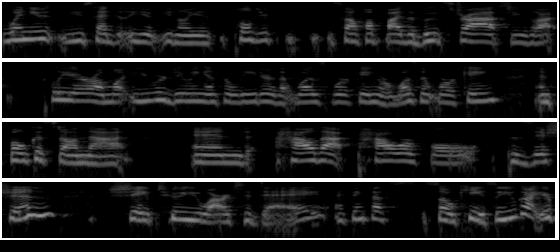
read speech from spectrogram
when you you said you you know you pulled yourself up by the bootstraps you got clear on what you were doing as a leader that was working or wasn't working and focused on that and how that powerful position shaped who you are today i think that's so key. So you got your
